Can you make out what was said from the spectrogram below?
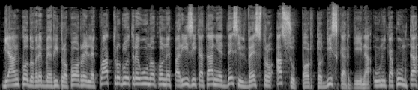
Bianco dovrebbe riproporre il 4-2-3-1 con Parisi, Catania e De Silvestro a supporto di di Scardina, unica punta.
